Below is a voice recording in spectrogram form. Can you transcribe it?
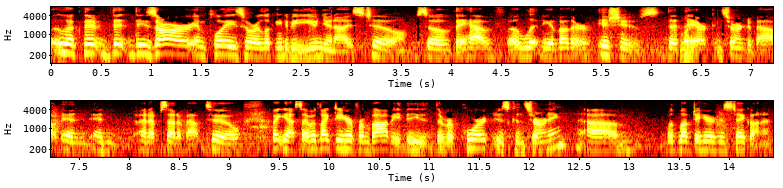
Look, th- these are employees who are looking to be unionized too, so they have a litany of other issues that they are concerned about and, and, and upset about too. But yes, I would like to hear from Bobby. The, the report is concerning. Um, would love to hear his take on it.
